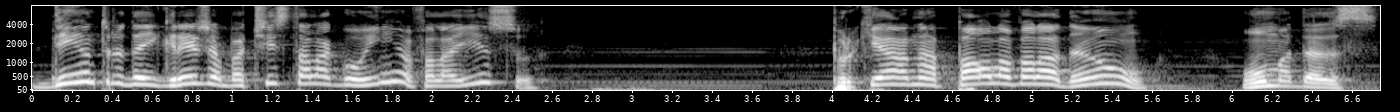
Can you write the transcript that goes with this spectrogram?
Dentro da Igreja Batista Lagoinha falar isso? Porque a Ana Paula Valadão, uma das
